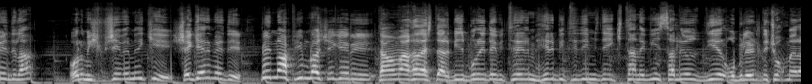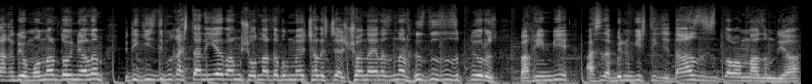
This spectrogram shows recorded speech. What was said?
verdi lan? Oğlum hiçbir şey vermedi ki. Şeker verdi. Ben ne yapayım la şekeri? Tamam arkadaşlar biz burayı da bitirelim. Her bitirdiğimizde iki tane win alıyoruz. Diğer obileri de çok merak ediyorum. Onları da oynayalım. Bir de gizli birkaç tane yer varmış. Onları da bulmaya çalışacağız. Şu anda en azından hızlı hızlı zıplıyoruz. Bakayım bir. Aslında bölüm geçtikçe daha hızlı zıplamam lazımdı ya.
